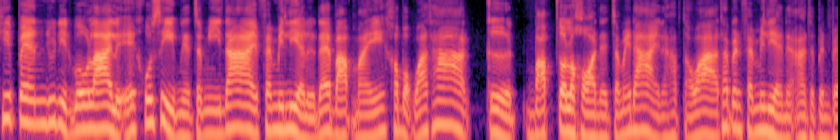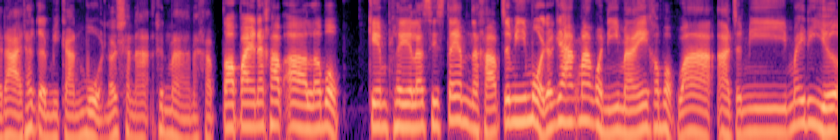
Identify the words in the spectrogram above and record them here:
ที่เป็นยูนิตโวลไลหรือเอ็กซ์คลูซีฟเนี่ยจะมีได้แฟมิเลียหรือได้บัฟไหม เขาบอกว่าถ้าเกิดบัฟตัวละครเนี่ยจะไม่ได้นะครับ แต่ว่าถ้าเป็นแฟมิเลียเนี่ยอาจจะเป็นไปได้ ถ้าเกิดมีการโหวตแล้วชนะขึ้นมานะครับ ต่อไปนะครับอ่าระบบ เกมเพลย์และซิสเต็มนะครับ จะมีโหมดยากๆ มากกว่านี้ไหม เขาบอกว่าอาจจะมีไม่ได้เยอะ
